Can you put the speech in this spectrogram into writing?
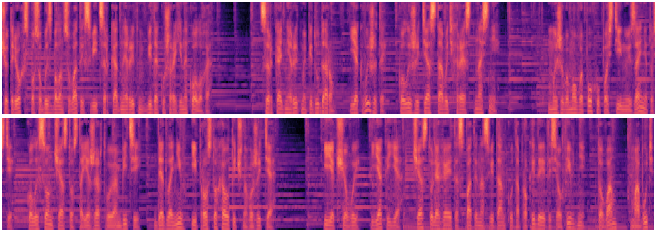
чотирьох способи збалансувати свій циркадний ритм від акушера-гінеколога. Циркадні ритми під ударом, як вижити, коли життя ставить хрест на сні. Ми живемо в епоху постійної зайнятості, коли сон часто стає жертвою амбіцій, дедлайнів і просто хаотичного життя. І якщо ви, як і я, часто лягаєте спати на світанку та прокидаєтеся опівдні, то вам, мабуть,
